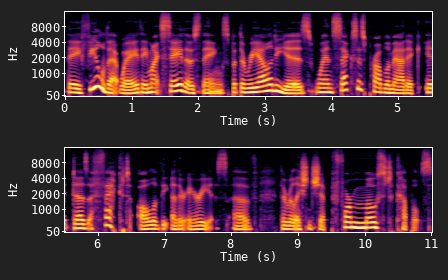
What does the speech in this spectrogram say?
they feel that way. They might say those things, but the reality is when sex is problematic, it does affect all of the other areas of the relationship for most couples.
